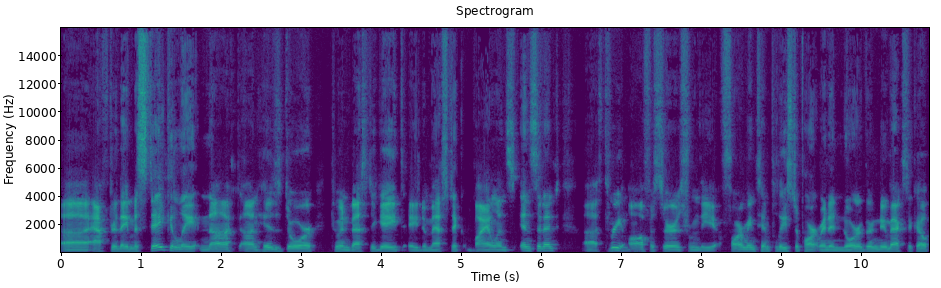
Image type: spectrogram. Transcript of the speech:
uh, after they mistakenly knocked on his door to investigate a domestic violence incident. Uh, 3 mm-hmm. officers from the Farmington Police Department in northern New Mexico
